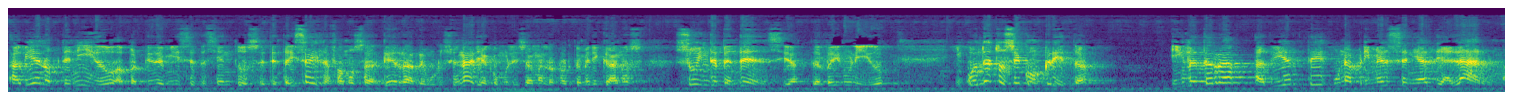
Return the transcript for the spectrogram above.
habían obtenido a partir de 1776, la famosa guerra revolucionaria, como le llaman los norteamericanos, su independencia del Reino Unido. Y cuando esto se concreta, Inglaterra advierte una primer señal de alarma,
